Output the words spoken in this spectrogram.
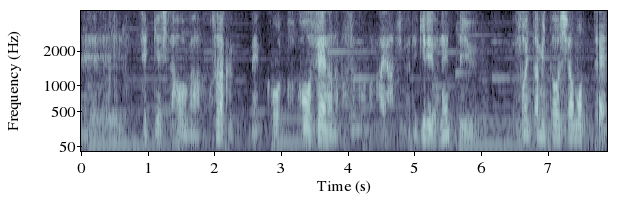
えー、設計した方が、おそらく、ね、高高性能なパソコンの開発ができるよねっていう、そういった見通しを持って、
